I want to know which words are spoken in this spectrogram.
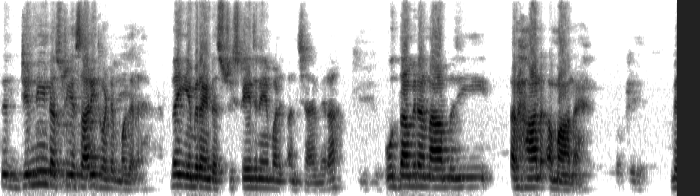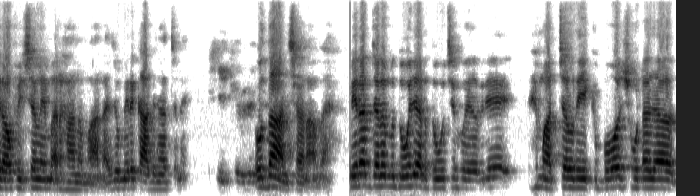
ਤੇ ਜਿੰਨੀ ਇੰਡਸਟਰੀ ਹੈ ਸਾਰੀ ਤੁਹਾਡੇ ਮਗਰ ਹੈ। ਨਹੀਂ ਇਹ ਮੇਰਾ ਇੰਡਸਟਰੀ ਸਟੇਜ ਨੇਮ ਅੰਸ਼ਾ ਹੈ ਮੇਰਾ। ਉਦਾਂ ਮੇਰਾ ਨਾਮ ਜੀ ਅਰਹਾਨ ਅਮਾਨ ਹੈ। ਓਕੇ। ਮੇਰਾ ਆਫੀਸ਼ੀਅਲ ਨੇਮ ਅਰਹਾਨ ਅਮਾਨ ਹੈ ਜੋ ਮੇਰੇ ਕਾਗਜ਼ਾਂ 'ਚ ਨੇ। ਠੀਕ ਹੈ ਵੀਰੇ। ਉਹਦਾ ਅੰਸ਼ਾ ਨਾਮ ਹੈ। ਮੇਰਾ ਜਨਮ 2002 ਚ ਹੋਇਆ ਵੀਰੇ। ਹਿਮਾਚਲ ਦੇ ਇੱਕ ਬਹੁਤ ਛੋਟਾ ਜਿਹਾ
